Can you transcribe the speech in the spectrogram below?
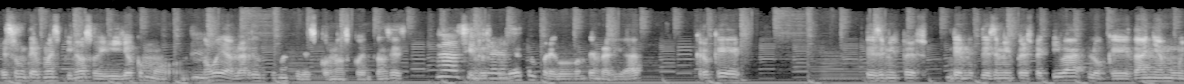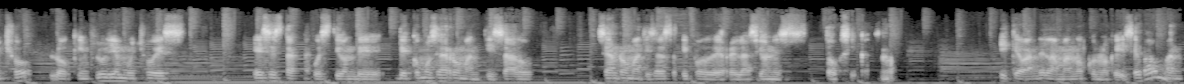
es un tema espinoso y yo como no voy a hablar de un tema que desconozco, entonces no, sí, sin responder claro. tu pregunta en realidad, creo que desde mi, de, desde mi perspectiva, lo que daña mucho, lo que influye mucho es, es esta cuestión de, de, cómo se ha romantizado, se han romantizado este tipo de relaciones tóxicas, ¿no? Y que van de la mano con lo que dice Bauman.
